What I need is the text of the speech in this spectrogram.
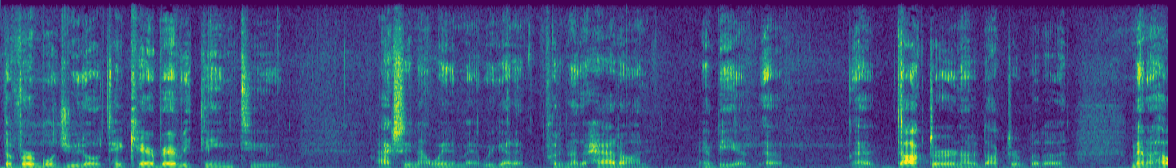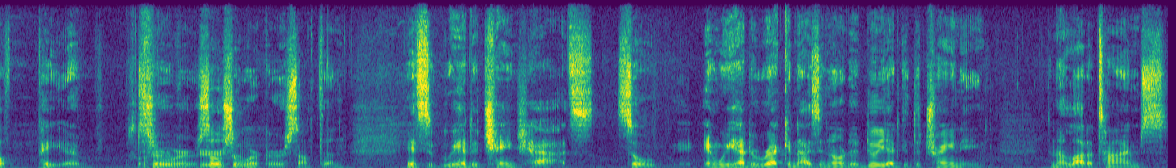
the verbal judo, take care of everything, to actually, now wait a minute, we got to put another hat on and be a, a, a doctor, not a doctor, but a mental health pay, a Social server, worker or social something. worker or something. It's we had to change hats. So and we had to recognize in order to do, it, you had to get the training, and a lot of times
